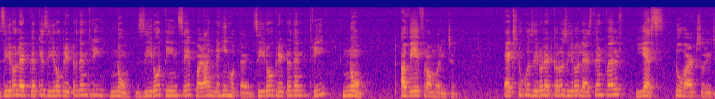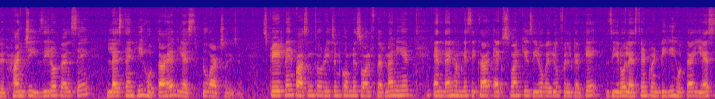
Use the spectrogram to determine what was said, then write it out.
zero let करके zero greater than three no zero तीन से बड़ा नहीं होता है। Zero greater than three no away from origin two को ज़ीरो लेट करो zero less than twelve yes towards origin. हाँ जी, ज़ीरो ट्वेल्व से लेस देन ही होता है। Yes, towards origin. Straight line passing through region को हमने सॉल्व करना नहीं है। एंड देन हमने सीखा एक्स वन की ज़ीरो वैल्यू फिल करके ज़ीरो लेस देन ट्वेंटी ही होता है। Yes,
